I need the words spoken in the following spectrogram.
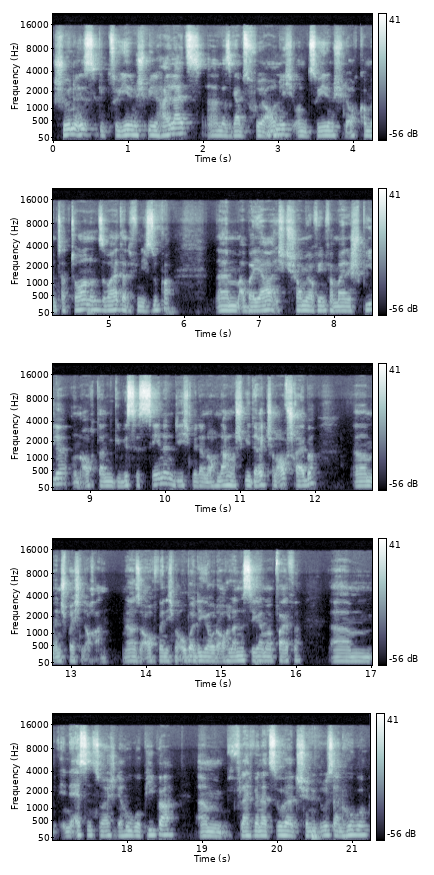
Schöne ist, es gibt zu jedem Spiel Highlights. Äh, das gab es früher auch nicht. Und zu jedem Spiel auch Kommentatoren und so weiter. Das finde ich super. Ähm, aber ja, ich schaue mir auf jeden Fall meine Spiele und auch dann gewisse Szenen, die ich mir dann auch nach dem Spiel direkt schon aufschreibe, ähm, entsprechend auch an. Ja, also auch wenn ich mal Oberliga oder auch Landesliga mal pfeife. Ähm, in Essen zum Beispiel der Hugo Pieper. Ähm, vielleicht, wenn er zuhört, schöne Grüße an Hugo.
